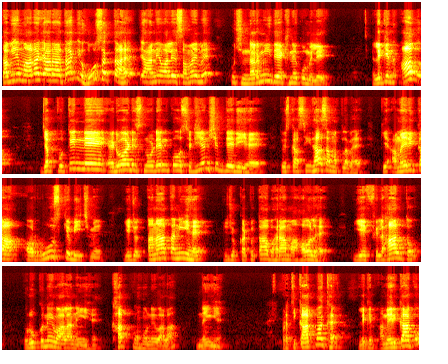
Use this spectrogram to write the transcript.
तब ये माना जा रहा था कि हो सकता है कि आने वाले समय में कुछ नरमी देखने को मिले। लेकिन अब जब पुतिन ने एडवर्ड स्नोडेन को सिटीजनशिप दे दी है तो इसका सीधा सा मतलब है कि अमेरिका और रूस के बीच में ये जो तनातनी है, ये जो कटुता भरा माहौल है, ये फ़िलहाल तो रुकने वाला नहीं है, खत्म होने वाला नहीं है। प्रतीकात्मक है, लेकिन अमेरिका को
